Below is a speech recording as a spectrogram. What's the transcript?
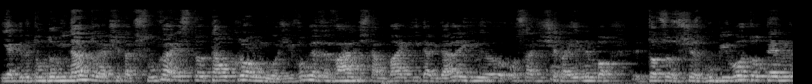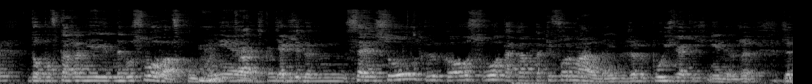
jak gdyby tą dominantą, jak się tak słucha, jest to ta okrągłość. I w ogóle wywalić tam bajki i tak dalej i osadzić się na jednym, bo to, co się zgubiło, to ten, to powtarzanie jednego słowa w kółko, Mhm, nie tak, jak gdyby sensu, tylko słowo taka, takie formalne, żeby pójść w jakieś, nie wiem, że, że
